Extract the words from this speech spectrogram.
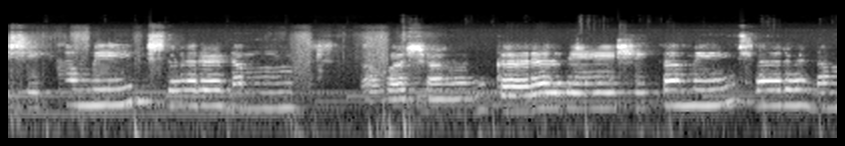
ಶಿಖಮೇ ಶರಣಂ ತವ ಶಂಕರ ಶರಣಂ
